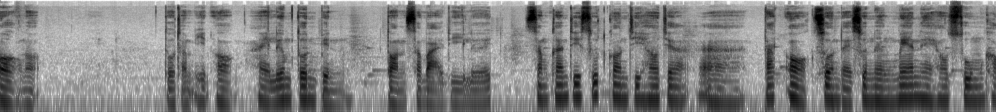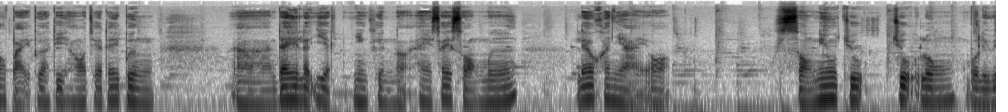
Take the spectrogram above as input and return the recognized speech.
ออกเนาะโตทำอิฐออกให้เริ่มต้นเป็นตอนสบายดีเลยสำคัญที่สุดก่อนที่เราจะอ่า ตัดออกส่วนใดส่วนหนึ่งแม่นให้เราซูมเข้าไป เพื่อที่เราจะได้เบิ่งได้ละเอียดยิ่งขึ้นเนาะให้ใส่สองมือแล้วขยายออกสองนิ้วจุจุลงบริเว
